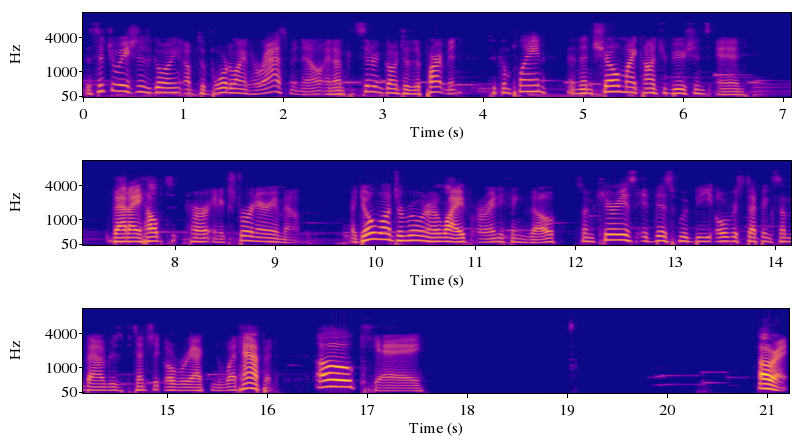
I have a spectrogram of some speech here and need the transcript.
The situation is going up to borderline harassment now, and I'm considering going to the department to complain and then show my contributions and that I helped her an extraordinary amount. I don't want to ruin her life or anything though, so I'm curious if this would be overstepping some boundaries, potentially overreacting to what happened. Okay. Alright.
